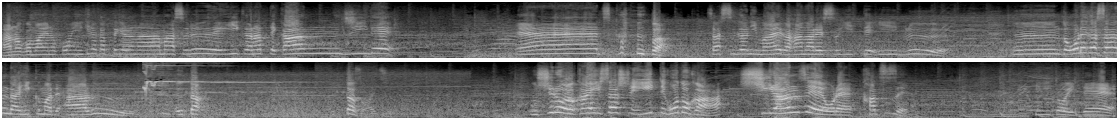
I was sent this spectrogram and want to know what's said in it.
あの5枚のコイン行きたかったけどな。まあスルーでいいかなって感じで。えー、使うわ。さすがに前が離れすぎている。うーんと俺が3台引くまである。撃った。撃ったぞあいつ。後ろは回避させていいってことか？知らんぜ俺。勝つぜ。引いといて。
